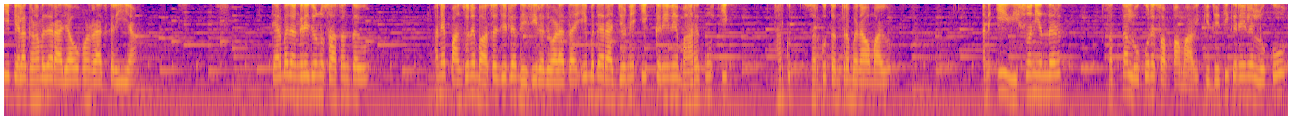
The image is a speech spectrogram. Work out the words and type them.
એ પહેલાં ઘણા બધા રાજાઓ પણ રાજ કરી ગયા. ત્યારબાદ અંગ્રેજોનું શાસન થયું. અને પાંચસો ને બાસઠ જેટલા દેશી રજવાડા હતા, એ બધા રાજ્યોને એક કરીને ભારતનું એક હરકું સરખું તંત્ર બનાવવામાં આવ્યું. અને એ વિશ્વની અંદર સત્તા લોકોને સોંપવામાં આવી કે જેથી કરીને લોકો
